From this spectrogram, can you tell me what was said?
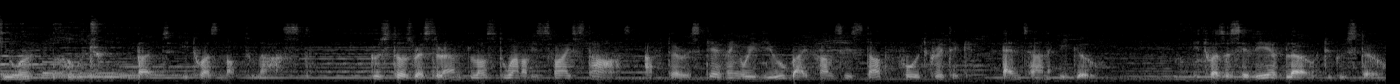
pure poetry. But it was not to last. Gusteau's restaurant lost one of his five stars after a scathing review by France's top food critic Anton Ego. It was a severe blow to Gusteau,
